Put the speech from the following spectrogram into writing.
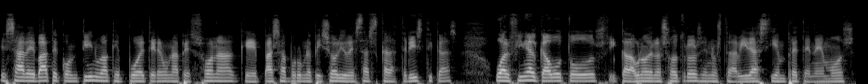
esa debate continua que puede tener una persona que pasa por un episodio de estas características, o al fin y al cabo todos y cada uno de nosotros en nuestra vida siempre tenemos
